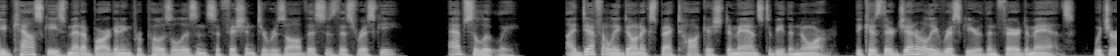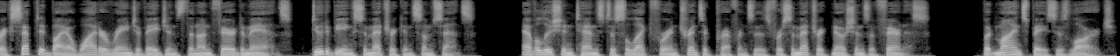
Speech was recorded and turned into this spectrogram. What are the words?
Yudkowsky's meta bargaining proposal isn't sufficient to resolve this. Is this risky? Absolutely. I definitely don't expect hawkish demands to be the norm, because they're generally riskier than fair demands, which are accepted by a wider range of agents than unfair demands, due to being symmetric in some sense. Evolution tends to select for intrinsic preferences for symmetric notions of fairness. But mindspace is large.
